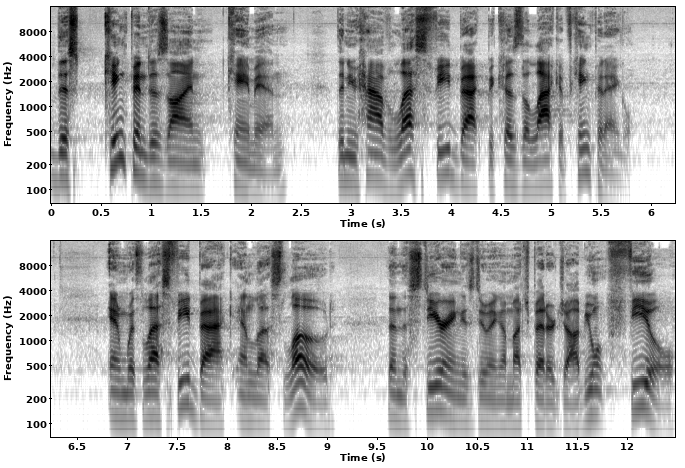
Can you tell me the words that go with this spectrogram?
this kingpin design came in, then you have less feedback because the lack of kingpin angle. And with less feedback and less load, then the steering is doing a much better job. You won't feel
